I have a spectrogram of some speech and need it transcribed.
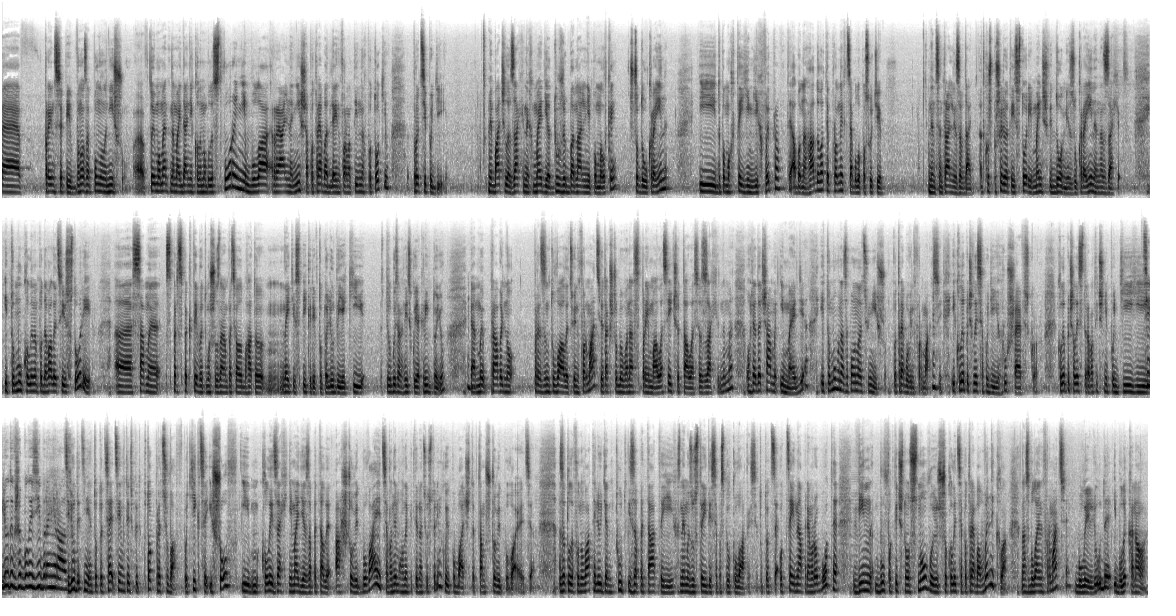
Це в принципі воно заповнило нішу. Е, В той момент на майдані, коли ми були створені, була реальна ніша, потреба для інформативних потоків про ці події. Ми бачили в західних медіа дуже банальні помилки щодо України, і допомогти їм їх виправити або нагадувати про них. Це було по суті одним з центральних завдань, а також поширювати історії менш відомі з України на захід. І тому, коли ми подавали ці історії, е, саме з перспективи, тому що з нами працювали багато нейтів спікерів, тобто люди, які спілкуються англійською як рідною, е, ми правильно. Презентували цю інформацію так, щоб вона сприймалася і читалася з західними оглядачами і медіа, і тому вона заповнила цю нішу потребу в інформації. І коли почалися події Грушевського, коли почалися драматичні події, Ці люди вже були зібрані разом. ці люди ні, тобто цей, цей поток працював. Потік це ішов, і коли західні медіа запитали, а що відбувається, вони могли піти на цю сторінку і побачити там, що відбувається, зателефонувати людям тут і запитати їх, з ними зустрітися, поспілкуватися. Тобто, це оцей напрям роботи він був фактично основою, що коли ця потреба виникла, у нас була інформація, були люди і були канали.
